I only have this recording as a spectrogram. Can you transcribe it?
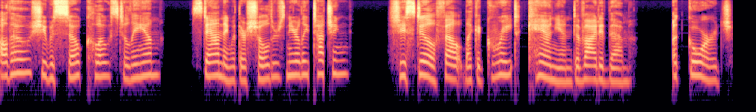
Although she was so close to Liam, standing with their shoulders nearly touching, she still felt like a great canyon divided them, a gorge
